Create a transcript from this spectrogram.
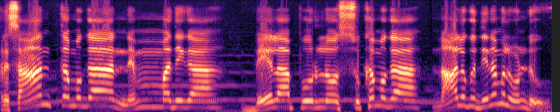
ప్రశాంతముగా నెమ్మదిగా బేలాపూర్లో సుఖముగా నాలుగు దినములు ఉండు.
